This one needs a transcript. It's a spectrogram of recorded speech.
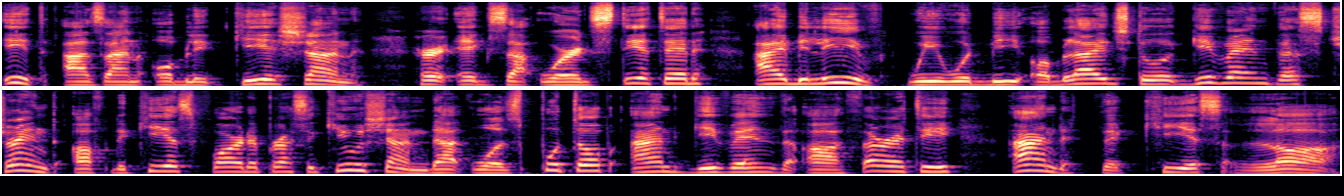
it as an obligation. Her exact words stated, I believe we would be obliged to given the strength of the case for the prosecution that was put up and given the authority and the case law.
